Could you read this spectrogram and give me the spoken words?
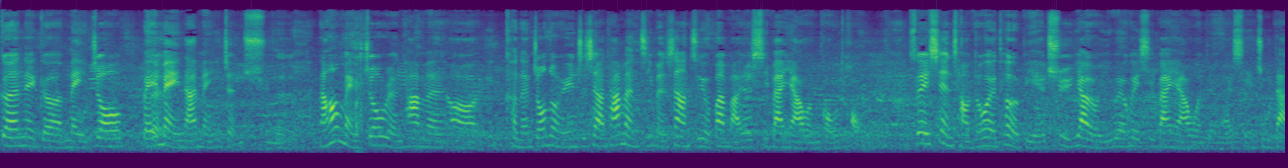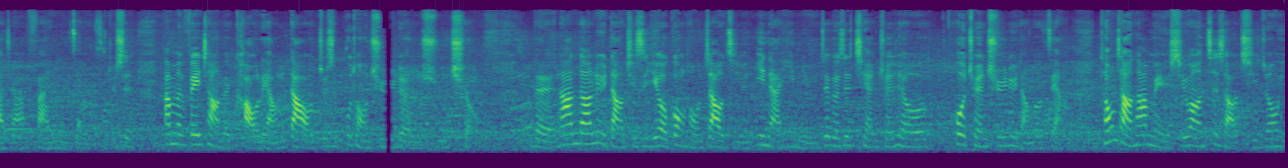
跟那个美洲北美、南美一整区。然后美洲人他们呃，可能种种原因之下，他们基本上只有办法用西班牙文沟通，所以现场都会特别去要有一位会西班牙文的人来协助大家翻译，这样子，就是他们非常的考量到就是不同区域的人需求。对，那当绿党其实也有共同召集人，一男一女，这个是全全球或全区绿党都这样。通常他们也希望至少其中一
